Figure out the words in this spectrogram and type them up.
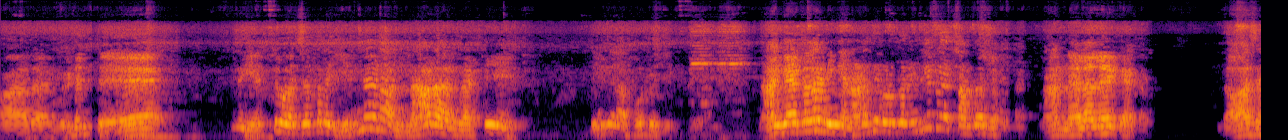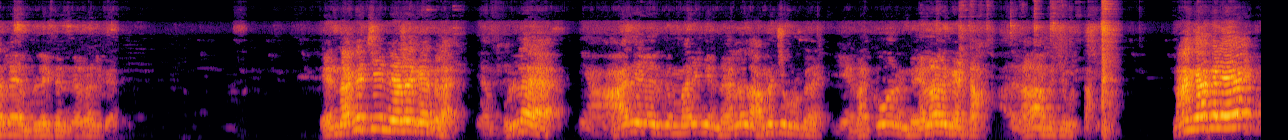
அதை விடுத்து இந்த எட்டு வருஷத்துல என்னடா நாடகம் கட்டி நீங்களா போட்டு வச்சிருக்கீங்க? நான் கேட்கல நீங்க நடத்தி கொடுக்குறீங்க சந்தோஷம் சந்தோஷப்பட்டேன். நான் நிழலே கேட்கல. தாசல என் பிள்ளைகிட்ட நிழல் கேட்கல என் தங்கச்சியும் நிழல் கேட்கல. என் புள்ள நீ ஆதியில இருக்கிற மாதிரி இங்க நிழல் அமைச்சு கொடுக்குறேன். எனக்கு ஒரு நிழல் கேட்டான். அதனால அமைச்சு கொடுத்தான். நான் கேட்கலையே.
